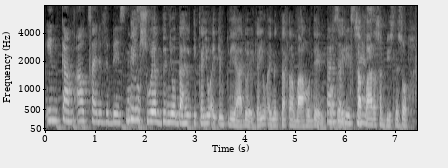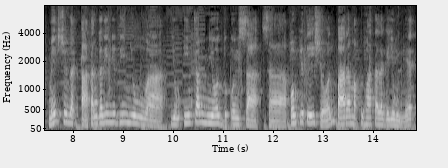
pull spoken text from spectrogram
income outside of the business? Hindi yung sweldo nyo dahil ikayo ay empleyado eh. Kayo ay nagtatrabaho din. Para sa okay? business. Sa, para sa business. So, make sure na tatanggalin nyo din yung, ah, yung income nyo doon sa, sa computation para makuha talaga yung net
